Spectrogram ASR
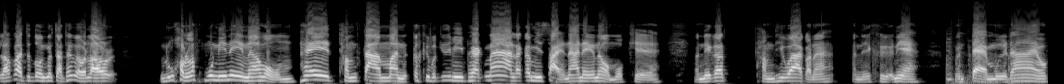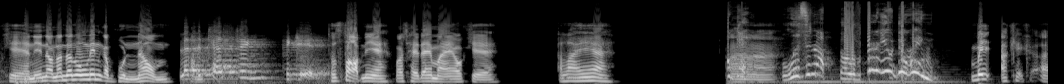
เราก็อาจจะโดนกำจัดถ้าเกิดว่าเรารู้ความลับพวกนี้นั่นเองนะครับผมให้ทำตามมันก็คือเมื่อกี้จะมีพยักหน้าแล้วก็มีสายหน้าเองนะผมโอเค ตอนนี้ก็ ทำที่ว่าก่อนนะ อันนี้คือเนี่ย มันแตะมือได้โอเค อันนี้เราต้องเล่นกับหุ่นนะผม Let the testing begin. ทดสอบนี่ไงว่าใช้ได้ไหมโอเค อะไรอะ okay, อ่า listen up, Oliver. What are you doing? ไม่โอเคอะ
